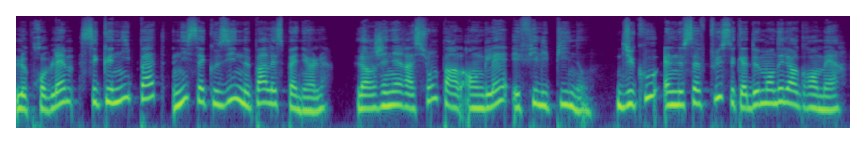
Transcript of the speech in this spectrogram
Le problème, c'est que ni Pat ni sa cousine ne parlent espagnol. Leur génération parle anglais et filipino. Du coup, elles ne savent plus ce qu'a demandé leur grand-mère.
